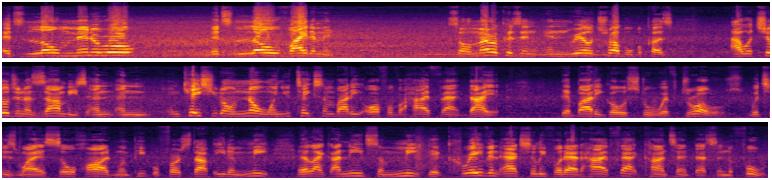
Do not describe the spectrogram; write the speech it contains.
it's low mineral, it's low vitamin. So America's in, in real trouble because our children are zombies. And, and in case you don't know, when you take somebody off of a high fat diet, their body goes through withdrawals, which is why it's so hard when people first stop eating meat. They're like, I need some meat. They're craving actually for that high fat content that's in the food.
